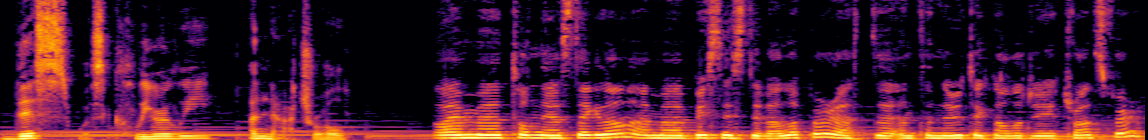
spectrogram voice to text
This was clearly a natural I'm uh, Tonje Stegedal. I'm a business developer at uh, NTNU Technology Transfer.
